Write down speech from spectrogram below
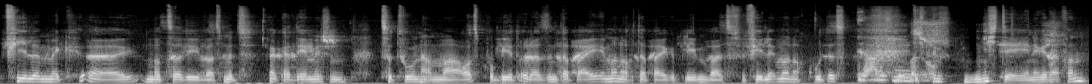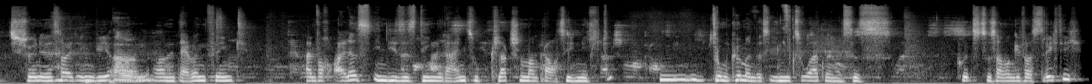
viele Mac-Nutzer, die was mit Akademischem zu tun haben, mal ausprobiert oder sind dabei, immer noch dabei geblieben, weil es für viele immer noch gut ist. Ja, das ist ich bin nicht derjenige davon. Das Schöne ist halt irgendwie an, ähm. an DevonThink, einfach alles in dieses Ding reinzuklatschen. Man braucht sich nicht drum kümmern, das irgendwie zu ordnen. Das ist kurz zusammengefasst richtig?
